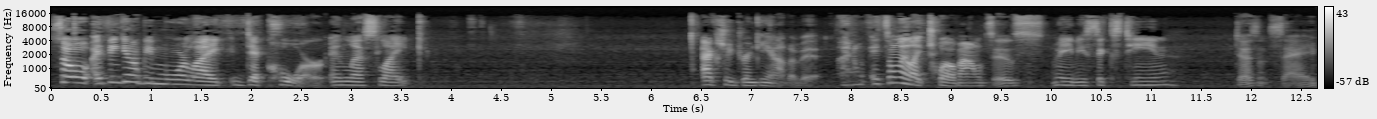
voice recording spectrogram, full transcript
So I think it'll be more like decor and less like actually drinking out of it. I don't, it's only like 12 ounces, maybe 16, doesn't say.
